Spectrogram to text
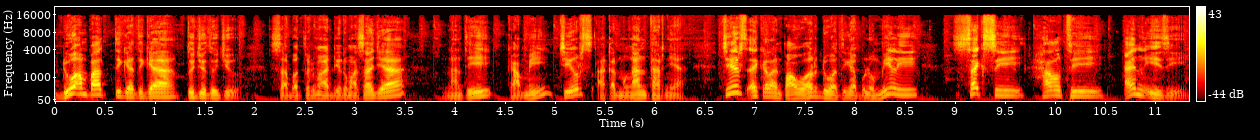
243377. Sahabat Prima di rumah saja, nanti kami Cheers akan mengantarnya. Cheers Ecoline Power 230 mili, seksi, healthy, and easy.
